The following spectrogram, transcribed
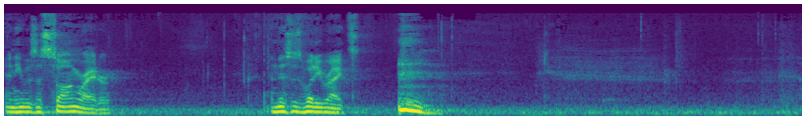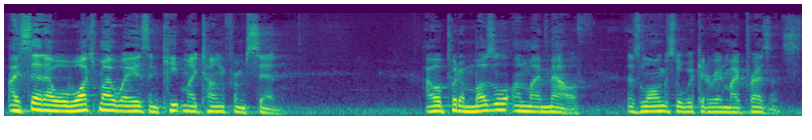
and he was a songwriter. And this is what he writes. I said, I will watch my ways and keep my tongue from sin. I will put a muzzle on my mouth as long as the wicked are in my presence.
